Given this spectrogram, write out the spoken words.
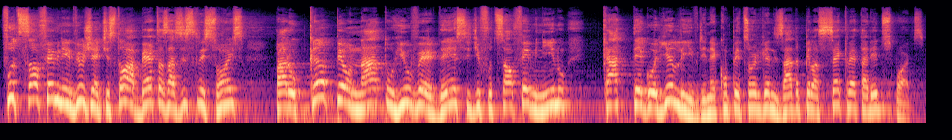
Futsal feminino, viu gente? Estão abertas as inscrições para o Campeonato Rio Verdense de Futsal Feminino, categoria livre, né? Competição organizada pela Secretaria de Esportes.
